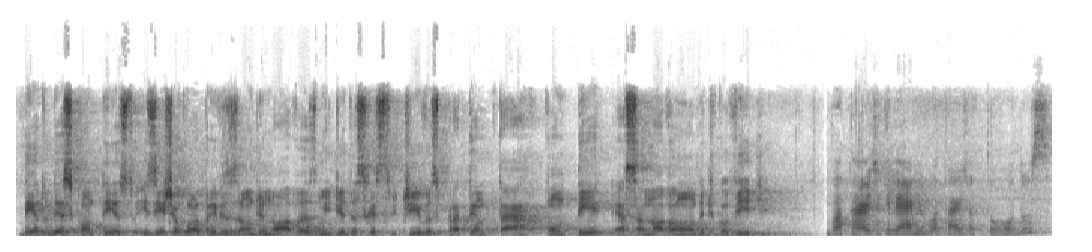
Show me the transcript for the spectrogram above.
Dentro desse contexto, existe alguma previsão de novas medidas restritivas para tentar conter essa nova onda de Covid? Boa tarde, Guilherme. Boa tarde a todos.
